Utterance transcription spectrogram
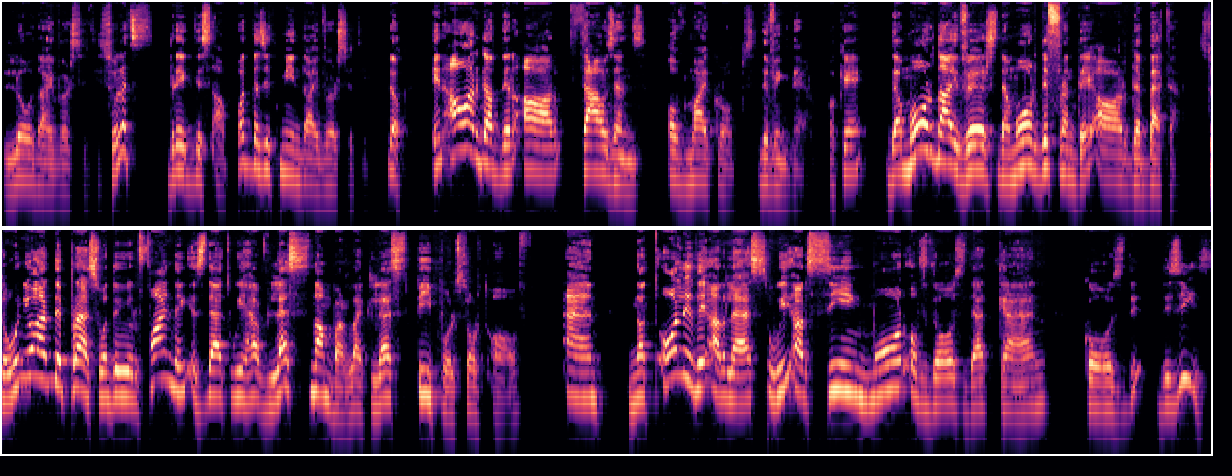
low diversity. So let's break this up. What does it mean, diversity? Look, in our gut, there are thousands of microbes living there, okay? The more diverse, the more different they are, the better. So when you are depressed, what we're finding is that we have less number, like less people, sort of, and not only they are less, we are seeing more of those that can cause disease.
